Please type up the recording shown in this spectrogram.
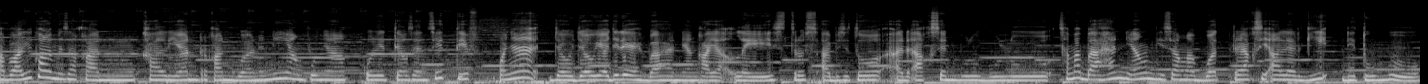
Apalagi kalau misalkan kalian rekan buana nih yang punya kulit yang sensitif, pokoknya jauh-jauh aja deh bahan yang kayak lace, terus abis itu ada aksen bulu-bulu, sama bahan yang bisa ngebuat reaksi alergi di tubuh.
